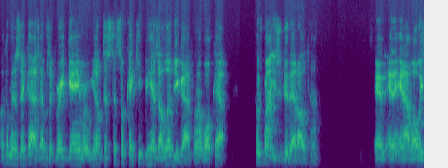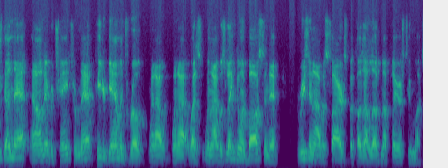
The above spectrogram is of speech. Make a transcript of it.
I'll come in and say, guys, that was a great game, or you know, that's okay. Keep your heads. I love you guys when I walk out. Coach Bryant used to do that all the time and, and and I've always done that, and I'll never change from that. Peter Gammons wrote when I when I was when I was let go in Boston that the reason I was fired is because I loved my players too much.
